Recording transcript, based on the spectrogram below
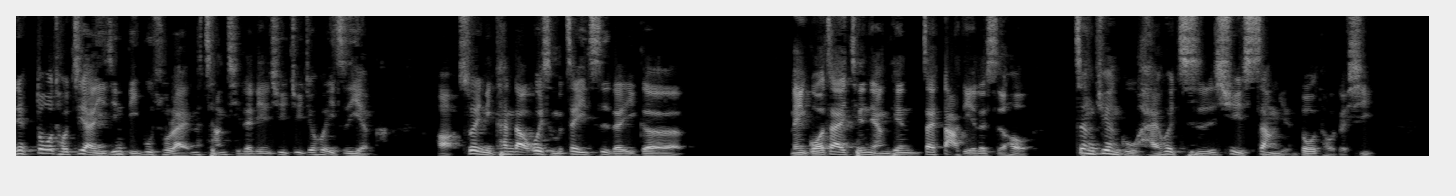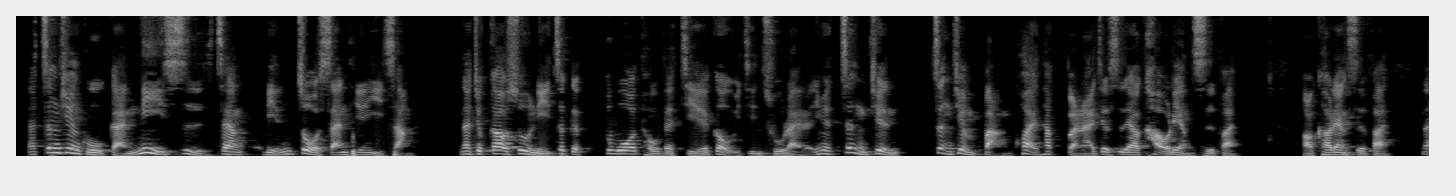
那多头既然已经底部出来，那长期的连续剧就会一直演嘛，啊，所以你看到为什么这一次的一个美国在前两天在大跌的时候，证券股还会持续上演多头的戏。那证券股敢逆势这样连做三天以上，那就告诉你这个多头的结构已经出来了。因为证券证券板块它本来就是要靠量吃饭，好靠量吃饭。那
